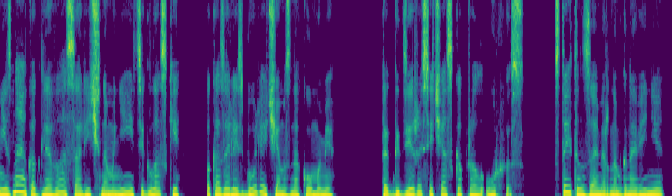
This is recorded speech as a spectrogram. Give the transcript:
Не знаю, как для вас, а лично мне эти глазки показались более чем знакомыми. Так где же сейчас капрал Урхас? Стейтон замер на мгновение,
